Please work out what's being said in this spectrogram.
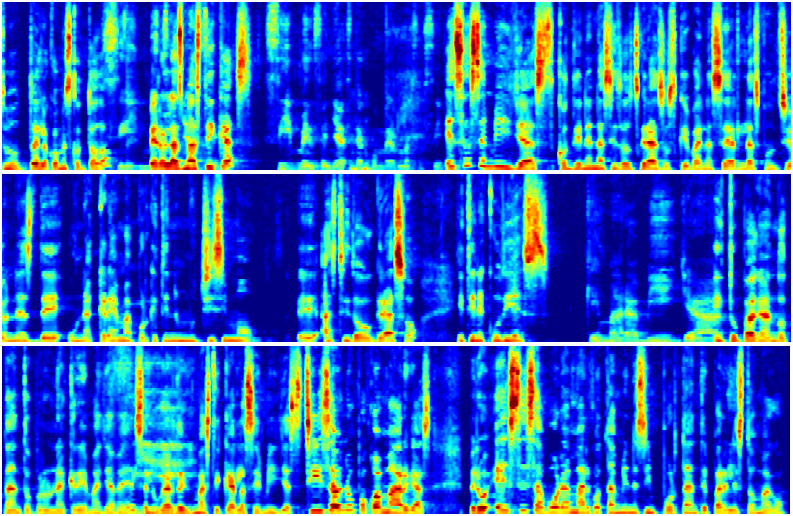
¿Tú te lo comes con todo? Sí. ¿Pero las masticas? Sí, me enseñaste a comerlas así. Esas semillas contienen ácidos grasos que van a ser las funciones de una crema porque tienen muchísimo eh, ácido graso y tiene Q10. ¡Qué maravilla! Y tú pagando tanto por una crema, ya ves, en lugar de masticar las semillas. Sí, saben un poco amargas, pero ese sabor amargo también es importante para el estómago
